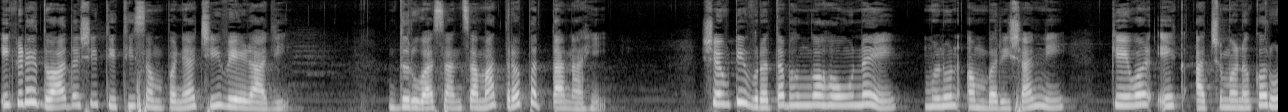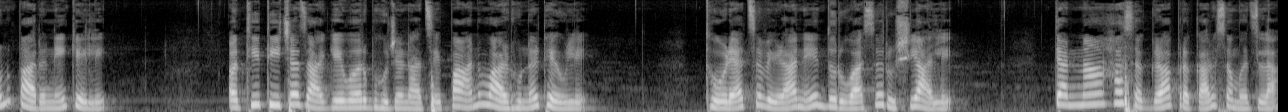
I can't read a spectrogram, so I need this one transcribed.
इकडे द्वादशी तिथी संपण्याची वेळ आली. दुर्वासांचा मात्र पत्ता नाही. शेवटी व्रतभंग होऊ नये म्हणून अंबरीशांनी केवळ एक आचमन करून पारणे केले. अतिथीच्या जागेवर भोजनाचे पान वाढून ठेवले. थोड्याच वेळाने दुर्वास ऋषी आले. त्यांना हा सगळा प्रकार समजला.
